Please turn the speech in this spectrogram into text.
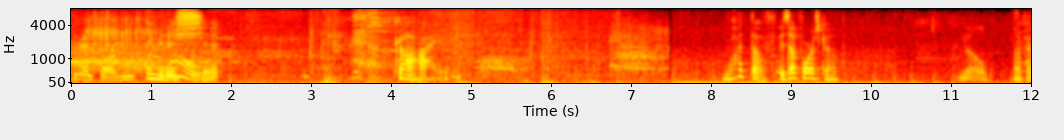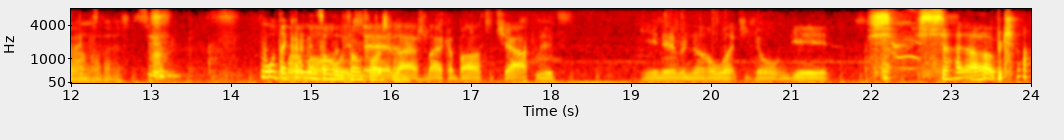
See that zombie? Give me this shit. God. What the? F- is that Forrest Gump? No. Okay, I don't know what that is. Well, that could have been something from Forrest Gump. Life's like a box of chocolates. You never know what you gonna get. Shut up.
